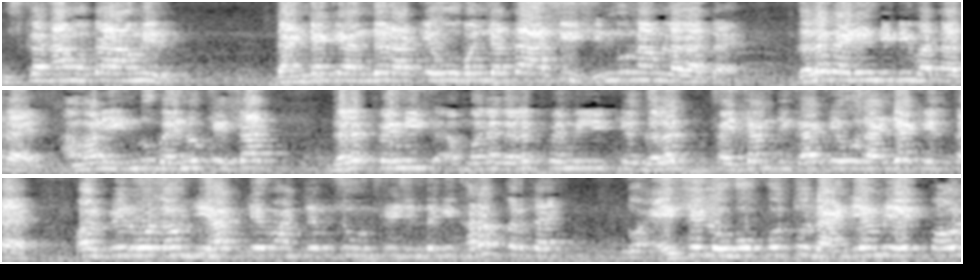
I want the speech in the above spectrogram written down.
उसका नाम होता है आमिर। दांडिया के अंदर आके वो बन जाता है आशीष, हिंदू नाम लगाता है, गलत आइडेंटिटी बताता है। हमारे हिंदू बहनों के साथ गलत फहमी मतलब गलत फहमी के गलत पहचान दिखा के वो दांडिया खेलता है और फिर वो लव जिहाद के माध्यम से उनकी ज़िंदगी खराब करता है। तो ऐसे लोगों को तो दांडिया में एक पाउल,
